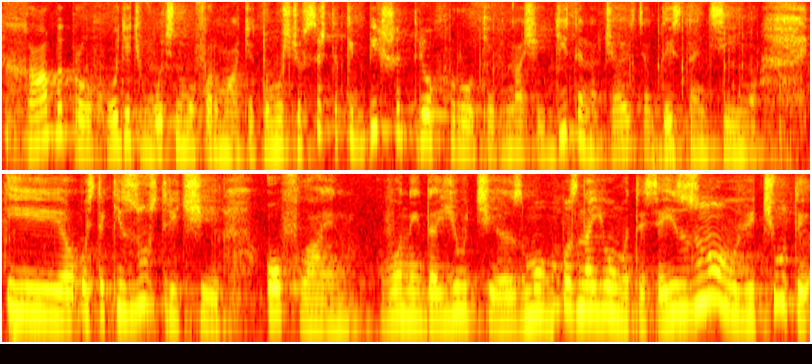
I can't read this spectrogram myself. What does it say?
Хаби проходять в очному форматі, тому що все ж таки більше трьох років наші діти навчаються дистанційно. І ось такі зустрічі офлайн. Вони дають змогу познайомитися і знову відчути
